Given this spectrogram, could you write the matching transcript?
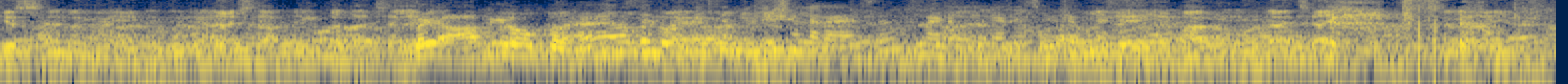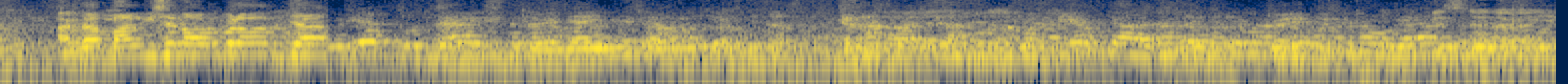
کس نے لگائی ہے؟ پتا چلے بھائی آپ ہی لوگ تو ہیں۔ یہ معلوم ہونا چاہیے۔ اگر بال کسی اور بلاؤ جا۔ کس نے لگائی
